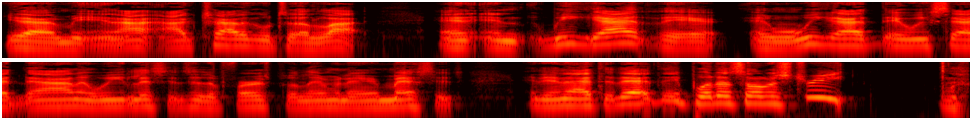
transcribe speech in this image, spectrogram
You know what I mean? And I, I try to go to a lot. And and we got there, and when we got there, we sat down and we listened to the first preliminary message, and then after that, they put us on the street.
